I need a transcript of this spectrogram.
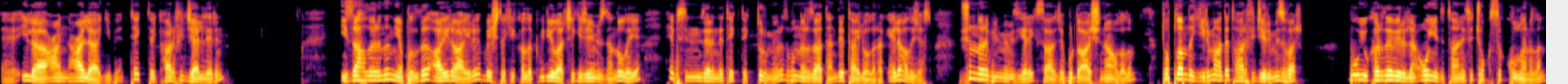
e, ila, an, ala gibi tek tek harficerlerin izahlarının yapıldığı ayrı ayrı 5 dakikalık videolar çekeceğimizden dolayı hepsinin üzerinde tek tek durmuyoruz. Bunları zaten detaylı olarak ele alacağız. Şunları bilmemiz gerek. Sadece burada aşina olalım. Toplamda 20 adet harficerimiz var. Bu yukarıda verilen 17 tanesi çok sık kullanılan,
